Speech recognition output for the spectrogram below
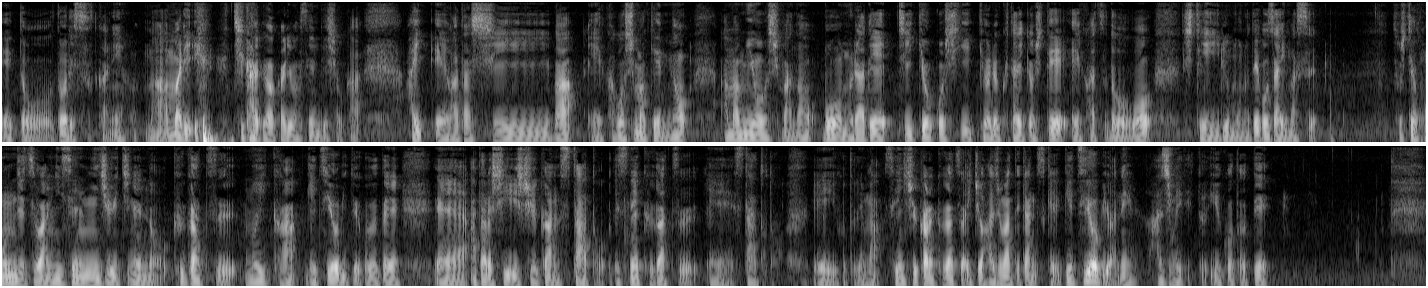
えっ、ー、と、どうですかね。まあ、あんまり 違いがわかりませんでしょうか。はい、えー、私は、えー、鹿児島県の奄美大島の某村で地域おこし協力隊として、えー、活動をしているものでございます。そして本日は2021年の9月6日月曜日ということで、えー、新しい1週間スタートですね。9月、えー、スタートと、えー、いうことで、まあ先週から9月は一応始まってたんですけど、月曜日はね、初めてということで、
